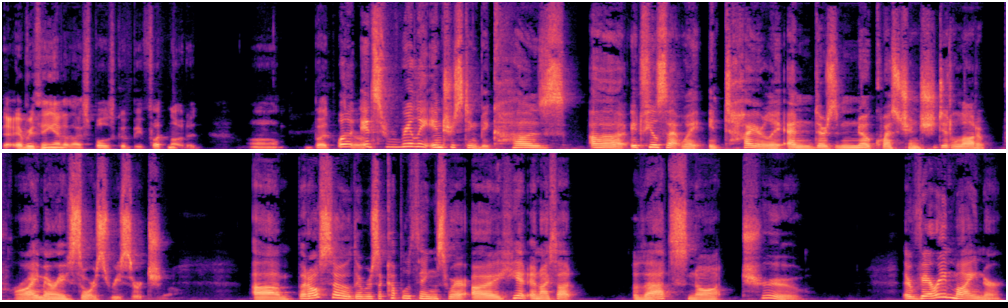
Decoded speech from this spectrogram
everything in it I suppose could be footnoted. Um, but well, uh, it's really interesting because uh, it feels that way entirely. And there's no question she did a lot of primary source research. Um, but also, there was a couple of things where I hit and I thought, that's not true. They're very minor,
